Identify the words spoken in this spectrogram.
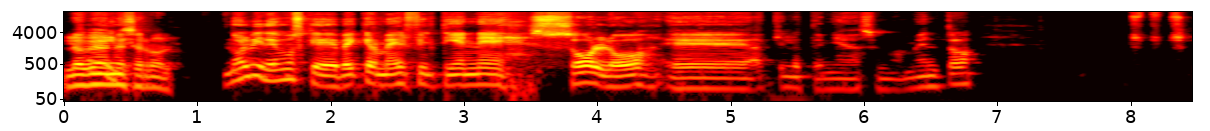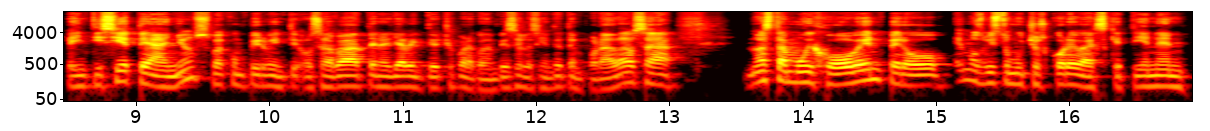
Lo veo en ese rol. No olvidemos que Baker Mayfield tiene solo, eh, aquí lo tenía hace un momento, 27 años, va a cumplir 20, o sea, va a tener ya 28 para cuando empiece la siguiente temporada. O sea, no está muy joven, pero hemos visto muchos corebacks que tienen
